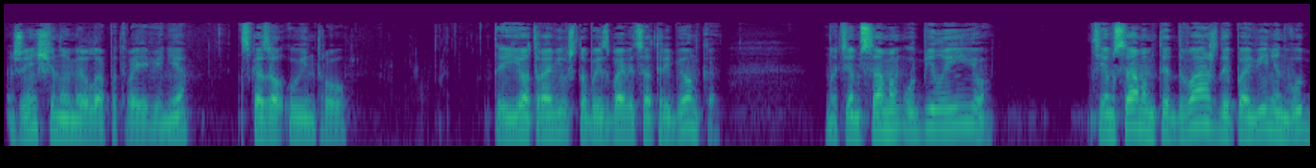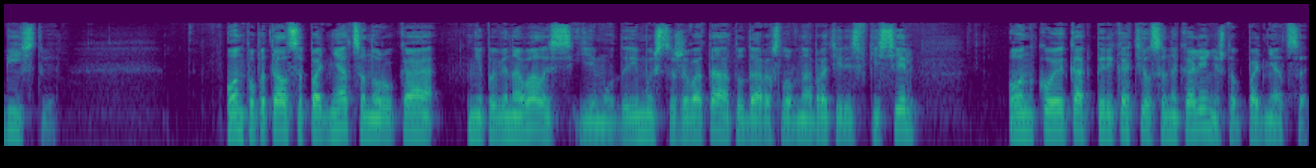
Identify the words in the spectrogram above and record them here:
Женщина умерла по твоей вине, — сказал Уинтроу. Ты ее отравил, чтобы избавиться от ребенка, но тем самым убил и ее. Тем самым ты дважды повинен в убийстве. Он попытался подняться, но рука не повиновалась ему, да и мышцы живота от удара словно обратились в кисель. Он кое-как перекатился на колени, чтобы подняться,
